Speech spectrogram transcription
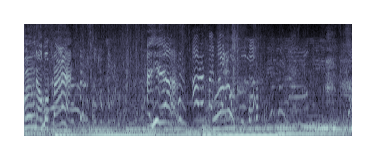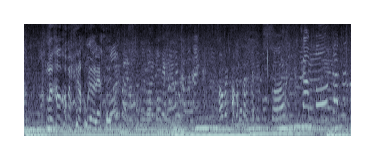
มึงเดี๋ยวหัวแป้งไอ้เหี้ยเอาแล้วไปไม่ถูกมึงเข้าเข้าไปในร้องเรือแล้ว จับมือกันเป็นว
